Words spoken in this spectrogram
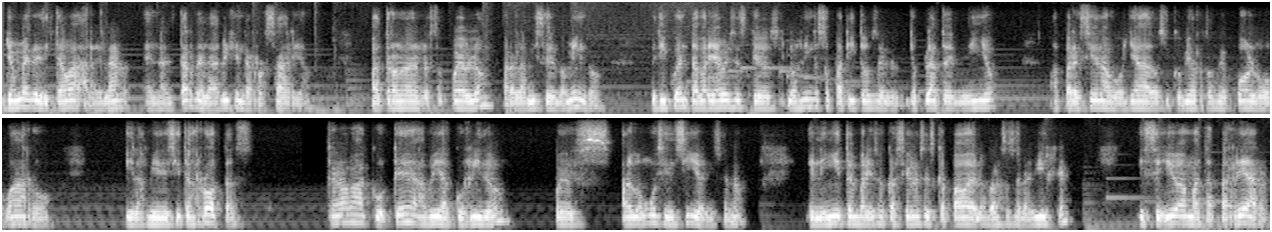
Yo me dedicaba a arreglar el altar de la Virgen de Rosario, patrona de nuestro pueblo, para la misa del domingo. Me di cuenta varias veces que los, lindos zapatitos de, de plata del niño aparecían abollados y cubiertos de polvo, barro y las midecitas rotas. ¿Qué había ocurrido? Pues algo muy sencillo, dice, ¿no? El niñito en varias ocasiones escapaba de los brazos de la Virgen y se iba a mataparrear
